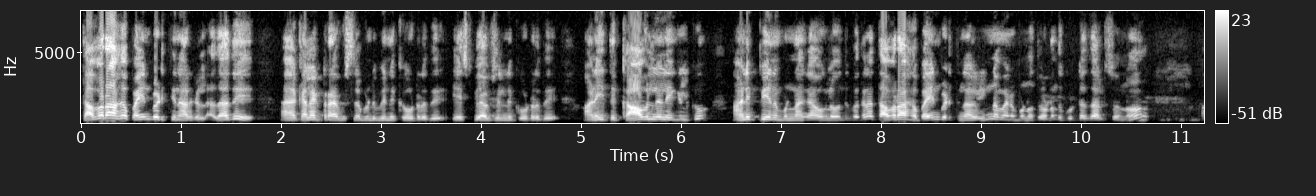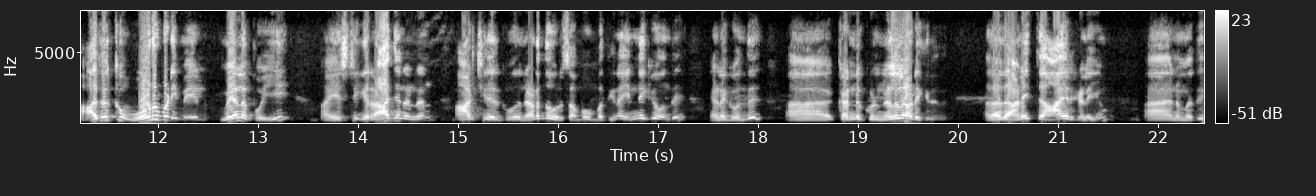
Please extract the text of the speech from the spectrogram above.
தவறாக பயன்படுத்தினார்கள். அதாவது கலெக்டர் ஆபீஸ்ல கொண்டு போய் நிக்க விடுறது எஸ்பி ஆபீஸ்ல நிக்க விடுறது அனைத்து காவல் நிலையங்களுக்கும் அனுப்பி என்ன பண்ணாங்க? அவங்கள வந்து பாத்தீங்கன்னா தவறாக பயன்படுத்தினார்கள் நம்ம என்ன பண்ணுவோம்? தொடர்ந்து குற்றச்சாட்டு சொன்னோம். அதற்கு ஒருபடி மேல் மேல போய் எஸ் டி கே ராஜனண்ணன் ஆட்சியில் இருக்கும்போது நடந்த ஒரு சம்பவம் பார்த்தீங்கன்னா இன்னைக்கும் வந்து எனக்கு வந்து கண்ணுக்குள் நிழலாடுகிறது. அதாவது அனைத்து ஆயர்களையும் நமது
